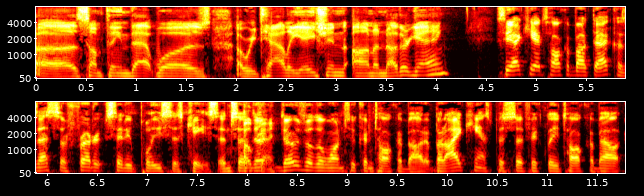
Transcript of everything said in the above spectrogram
uh, something that was a retaliation on another gang? See, I can't talk about that because that's the Frederick City Police's case, and so Okay. those are the ones who can talk about it. But I can't specifically talk about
